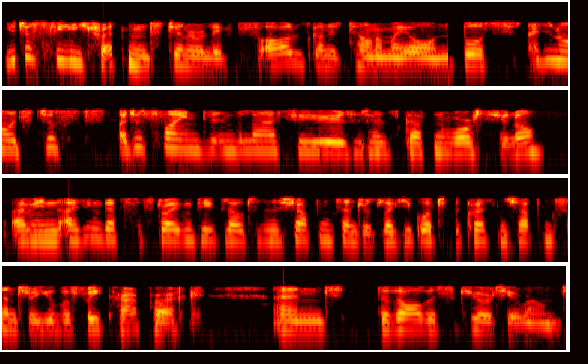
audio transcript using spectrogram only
you just feel threatened generally. I've always gone to town on my own, but I don't know. It's just I just find in the last few years it has gotten worse. You know, I mean, I think that's what's driving people out to the shopping centres. Like you go to the Crescent Shopping Centre, you have a free car park, and there's always security around.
